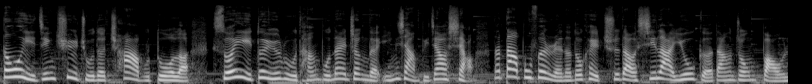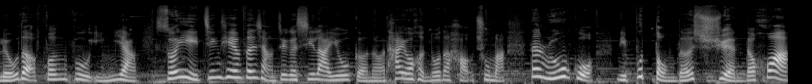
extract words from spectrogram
都已经去除的差不多了，所以对于乳糖不耐症的影响比较小。那大部分人呢都可以吃到希腊优格当中保留的丰富营养。所以今天分享这个希腊优格呢，它有很多的好处嘛。但如果果你不懂得选的话，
